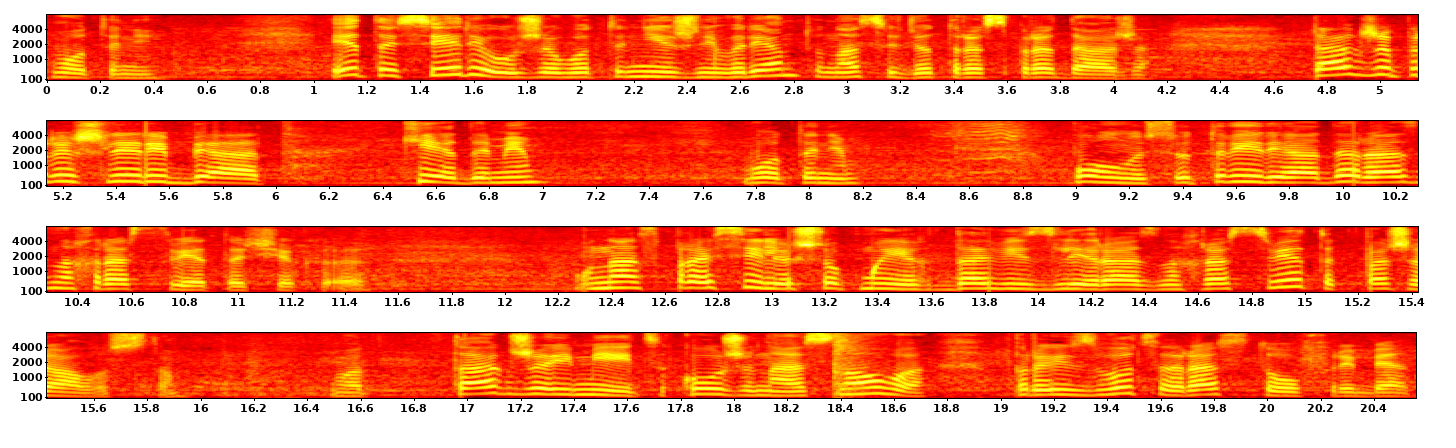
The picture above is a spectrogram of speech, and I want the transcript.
Вот они. Эта серия уже, вот нижний вариант у нас идет распродажа. Также пришли, ребят, кедами. Вот они. Полностью три ряда разных расцветочек. У нас просили, чтобы мы их довезли разных расцветок. Пожалуйста. Вот. Также имеется кожаная основа производства Ростов, ребят.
